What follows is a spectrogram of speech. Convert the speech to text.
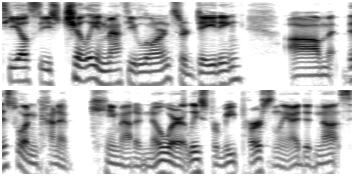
TLC's Chili and Matthew Lawrence are dating. Um, this one kind of came out of nowhere, at least for me personally. I did not see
